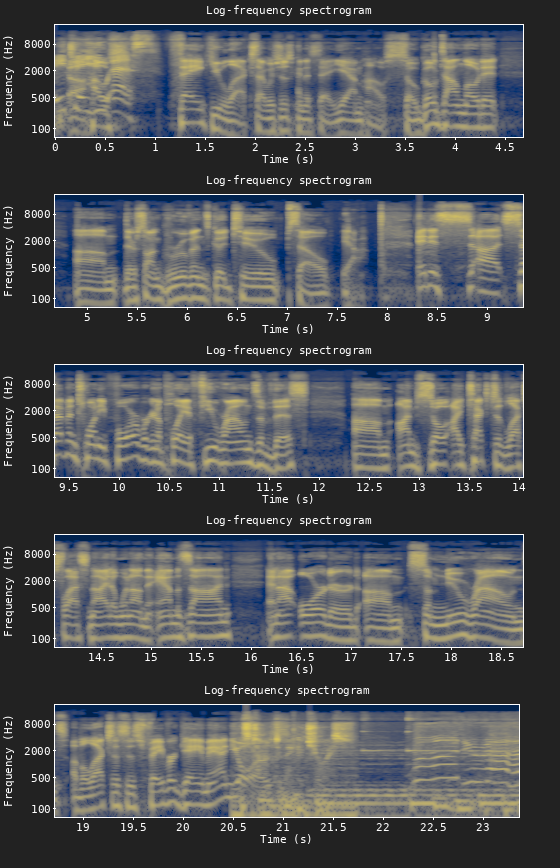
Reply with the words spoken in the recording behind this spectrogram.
H-A-U-S. Thank you, Lex. I was just going to say Yam Haus. So go download it. Um, their song Groovin's good too. So yeah, it is uh, seven twenty four. We're going to play a few rounds of this. Um, I'm so I texted Lex last night. I went on the Amazon and I ordered um, some new rounds of Alexis's favorite game and yours. It's time to make a choice. Would you rather?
